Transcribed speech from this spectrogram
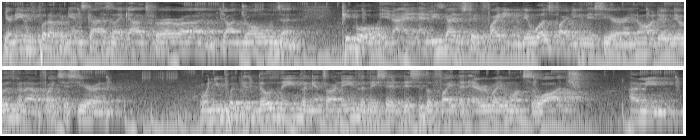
your name is put up against guys like Alex Pereira and Jon Jones and people, you know, and, and, these guys are still fighting. There was fighting this year, you know, there, there was gonna have fights this year, and when you put those names against our names, and they said this is the fight that everybody wants to watch, I mean,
